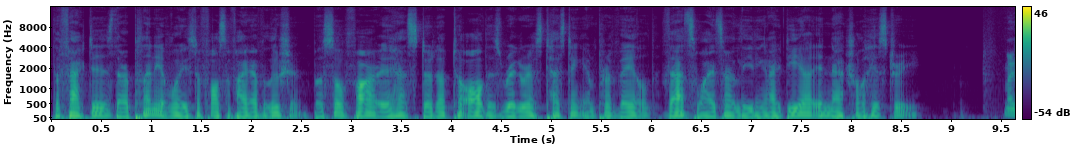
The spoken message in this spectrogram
The fact is, there are plenty of ways to falsify by evolution, but so far it has stood up to all this rigorous testing and prevailed. That's why it's our leading idea in natural history. My,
